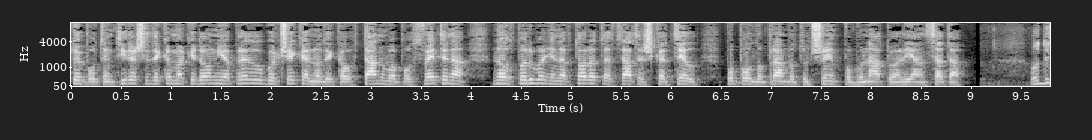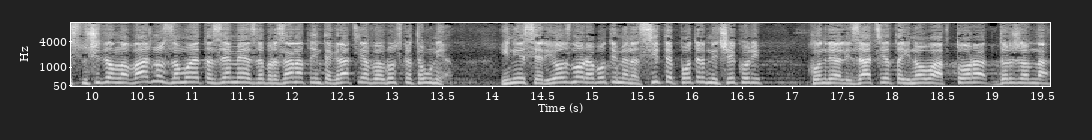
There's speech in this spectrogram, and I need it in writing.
Тој потенцираше дека Македонија предолго чека, но дека останува посветена на оспарување на втората стратешка цел по полноправното членство во НАТО алијансата. Од исклучителна важност за мојата земја е забрзаната интеграција во Европската Унија. И ние сериозно работиме на сите потребни чекори кон реализацијата и на оваа втора државна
